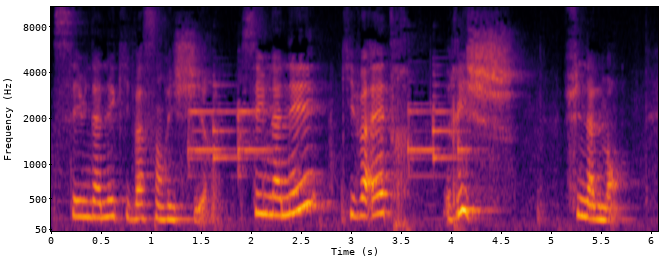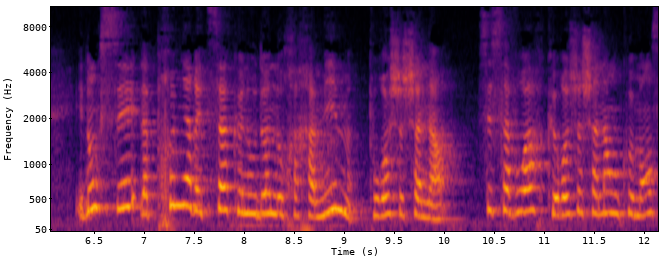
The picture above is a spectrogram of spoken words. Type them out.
c'est une année qui va s'enrichir. C'est une année qui va être riche, finalement. Et donc, c'est la première etza que nous donne nos Chachamim pour Rosh Hashanah. C'est savoir que Rosh Hashanah, on commence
